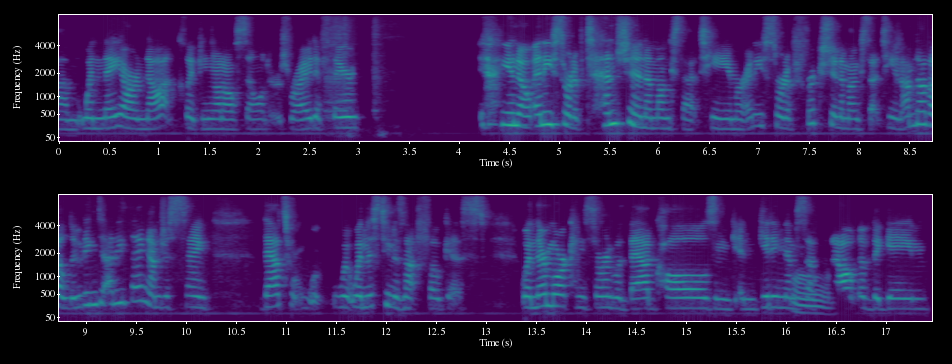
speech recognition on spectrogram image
um, when they are not clicking on all cylinders, right? If there's you know any sort of tension amongst that team or any sort of friction amongst that team i'm not alluding to anything i'm just saying that's w- w- when this team is not focused when they're more concerned with bad calls and, and getting themselves oh. out of the game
